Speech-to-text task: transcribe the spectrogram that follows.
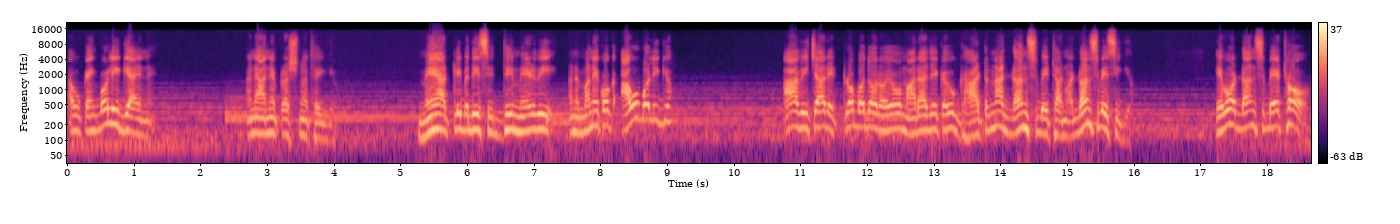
આવું કંઈક બોલી ગયા એને. અને આને પ્રશ્ન થઈ ગયો. મેં આટલી બધી સિદ્ધિ મેળવી અને મને કોક આવું બોલી ગયો? આ વિચાર એટલો બધો રહ્યો, મહારાજે કહ્યું, ઘાટના ડંસ બેઠાનું, આ ડંસ બેસી ગયો. એવો ડંસ બેઠો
